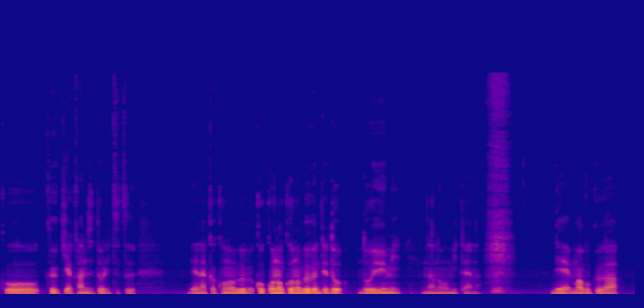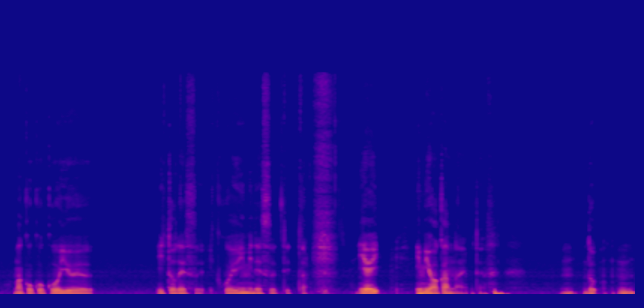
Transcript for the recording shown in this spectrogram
こう空気は感じ取りつつ。でなんかこの部分ここのこの部分ってどどういう意味なのみたいな。でまあ僕が「まあ、こここういう意図です。こういう意味です」って言ったらいや意味わかんないみたいな。ん？どん？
